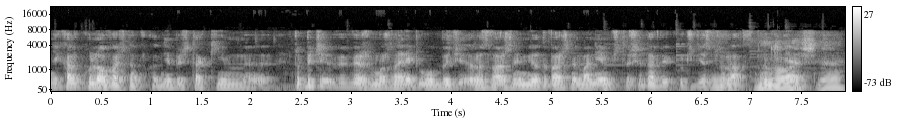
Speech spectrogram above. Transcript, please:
nie kalkulować na przykład, nie być takim, y, że być, wiesz, może najlepiej było być rozważnym i odważnym, a nie wiem, czy to się da w wieku 30 lat. tak, No nie? właśnie.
